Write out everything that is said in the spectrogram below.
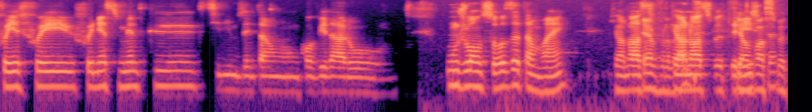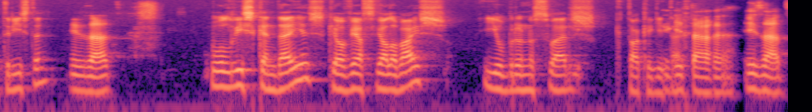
foi, foi, foi nesse momento que decidimos então convidar o, um João Souza também, que é o nosso, É verdade. que é o nosso Que é baterista. o vosso baterista. Exato. o Luís Candeias, que é o verso viola baixo, e o Bruno Soares, que toca A guitarra. guitarra, exato.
